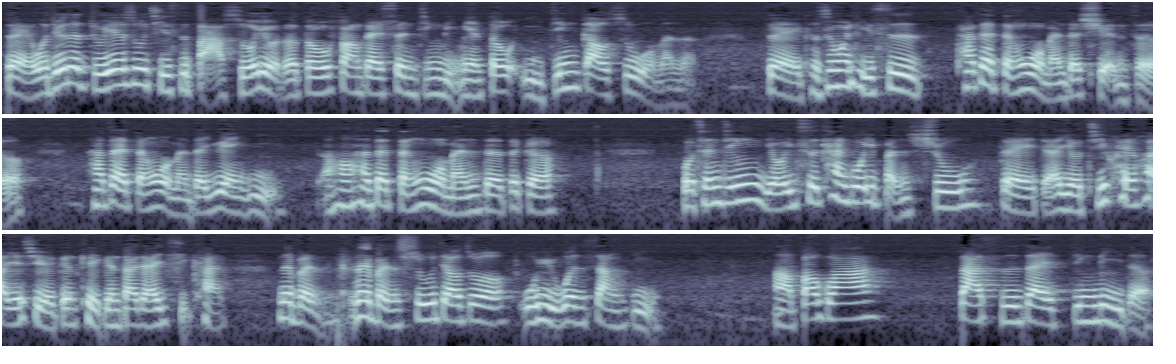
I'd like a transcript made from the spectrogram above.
对，我觉得主耶稣其实把所有的都放在圣经里面，都已经告诉我们了。对，可是问题是他在等我们的选择，他在等我们的愿意，然后他在等我们的这个。我曾经有一次看过一本书，对，有机会的话，也许也跟可以跟大家一起看。那本那本书叫做《无语问上帝》，啊，包括大师在经历的，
